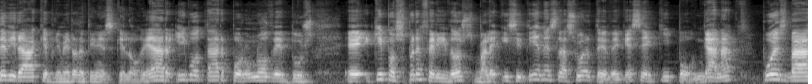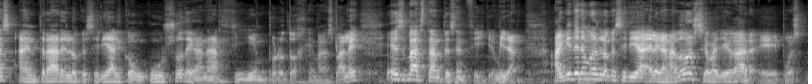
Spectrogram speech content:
te dirá que primero te tienes que loguear y votar por uno de tus eh, equipos preferidos, ¿vale? Y si tienes la suerte de que ese equipo gana, pues vas a entrar en lo que sería el concurso de ganar 100 protogemas, ¿vale? Es bastante sencillo, mirad, aquí tenemos lo que sería el ganador, se va a llegar, eh, pues,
